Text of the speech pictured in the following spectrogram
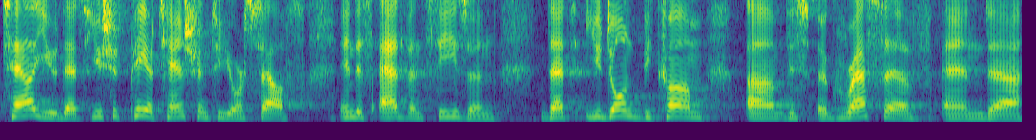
tell you that you should pay attention to yourselves in this Advent season, that you don't become um, this aggressive and uh,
